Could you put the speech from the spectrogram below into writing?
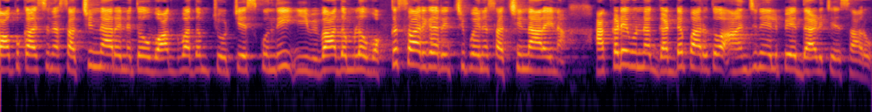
కాపు కాసిన సత్యనారాయణతో వాగ్వాదం చోటు చేసుకుంది. ఈ వివాదంలో ఒక్కసారిగా రెచ్చిపోయిన సత్యనారాయణ అక్కడే ఉన్న గడ్డపారతో ఆంజనేయులపై దాడి చేశారు.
